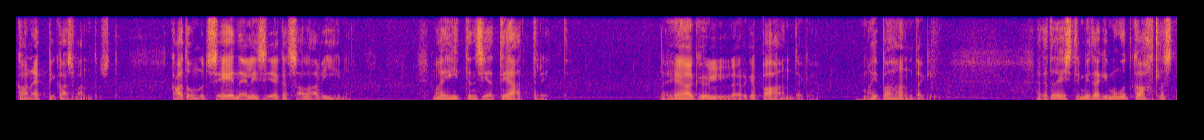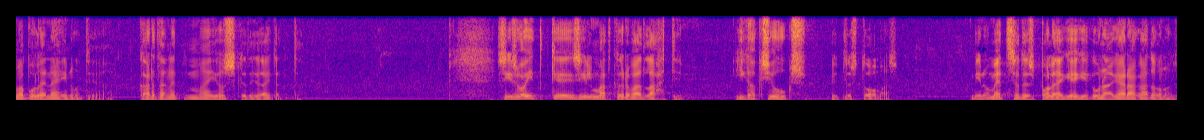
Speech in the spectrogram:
kanepikasvandust, kadunud seenelisi ega salaviina ma ehitan siia teatrit. hea küll, ärge pahandage. ma ei pahandagi. Aga tõesti, midagi muud kahtlast ma pole näinud ja kardan, et ma ei oska teid aidata. siis hoidke silmad-kõrvad lahti, igaks juhuks, ütles Toomas. minu metsades pole keegi kunagi ära kadunud.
